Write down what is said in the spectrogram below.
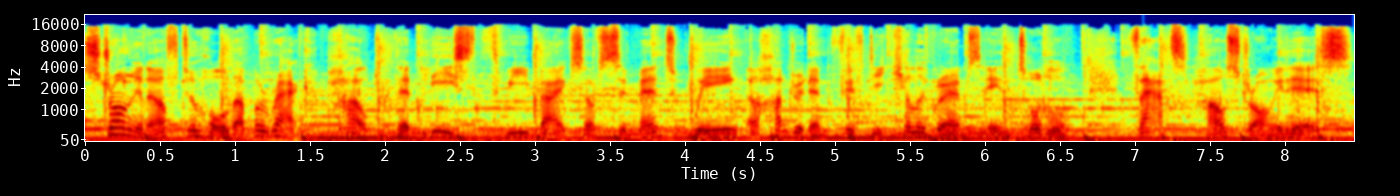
Strong enough to hold up a rack piled with at least 3 bags of cement weighing 150 kilograms in total. That's how strong it is.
